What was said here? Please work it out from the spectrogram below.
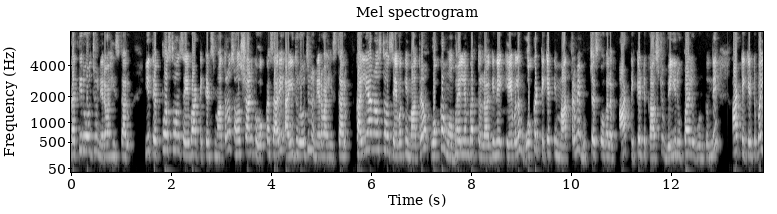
ప్రతిరోజు నిర్వహిస్తారు. ఈ తెప్పోత్సవం సేవ టికెట్స్ మాత్రం సంవత్సరానికి ఒక్కసారి ఐదు రోజులు నిర్వహిస్తారు. కళ్యాణోత్సవం సేవకి మాత్రం ఒక్క మొబైల్ నెంబర్తో లాగిన్ కేవలం ఒక టికెట్ని మాత్రమే బుక్ చేసుకోగలం. ఆ టికెట్ కాస్ట్ వెయ్యి రూపాయలు ఉంటుంది. ఆ టికెట్ పై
